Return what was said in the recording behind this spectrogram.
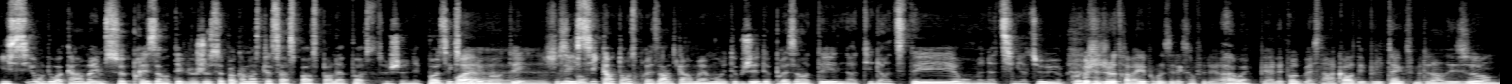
Ici, on doit quand même se présenter. Là, je ne sais pas comment est-ce que ça se passe par la poste. Je n'ai pas expérimenté. euh, mais pas. ici, quand on se présente, quand même, on est obligé de présenter notre identité, on met notre signature. Quoi Moi, j'ai déjà travaillé pour les élections fédérales. Ah ouais? Puis à l'époque, ben, c'était encore des bulletins que tu mettais dans des urnes.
